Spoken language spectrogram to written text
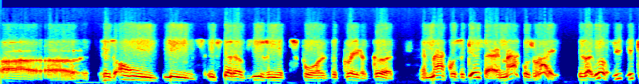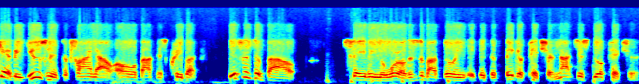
uh, uh, his own means instead of using it for the greater good. And Mac was against that, and Mac was right. He's like, look, you, you can't be using it to find out all about this creep. But this is about saving the world. This is about doing the, the bigger picture, not just your picture.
